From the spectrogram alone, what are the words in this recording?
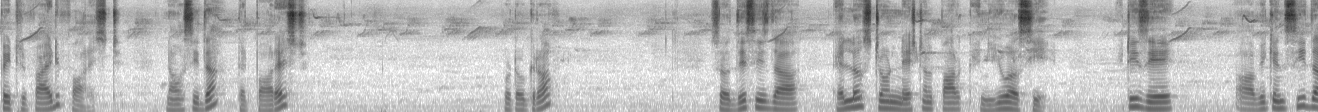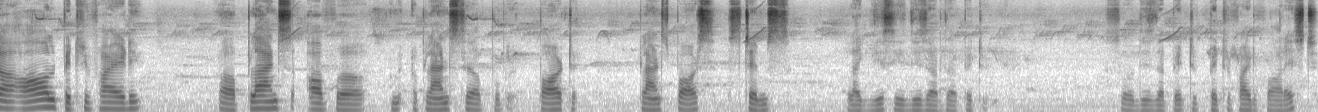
petrified forest. Now see the that forest photograph. So this is the Yellowstone National Park in USA. It is a uh, we can see the all petrified uh, plants of uh, plants uh, part plants parts stems like this is these are the petri so this is the petri petrified forest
